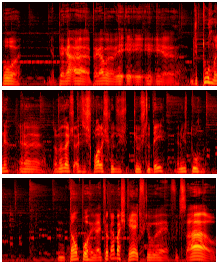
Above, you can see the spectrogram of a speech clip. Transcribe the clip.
Porra, pega, pegava é, é, é, é, de turma, né? Era, pelo menos as, as escolas que eu, que eu estudei eram de turma. Então, porra, ia jogar basquete, é, futsal,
